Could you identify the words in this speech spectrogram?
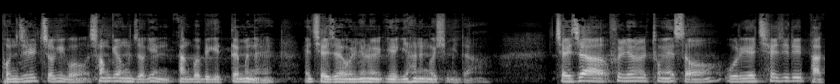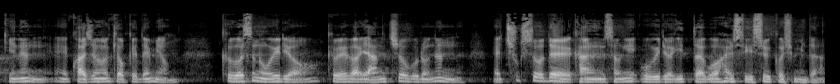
본질적이고 성경적인 방법이기 때문에 제자 훈련을 얘기하는 것입니다. 제자 훈련을 통해서 우리의 체질이 바뀌는 과정을 겪게 되면 그것은 오히려 교회가 양쪽으로는 축소될 가능성이 오히려 있다고 할 수 있을 것입니다.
